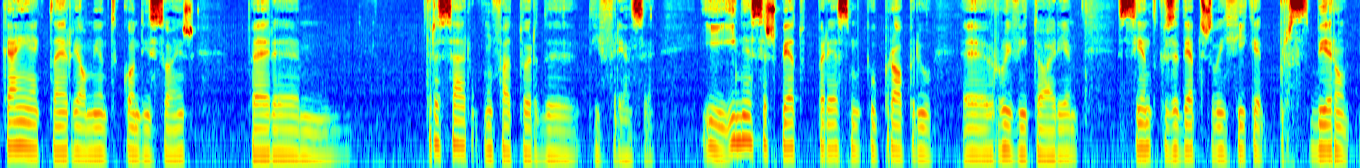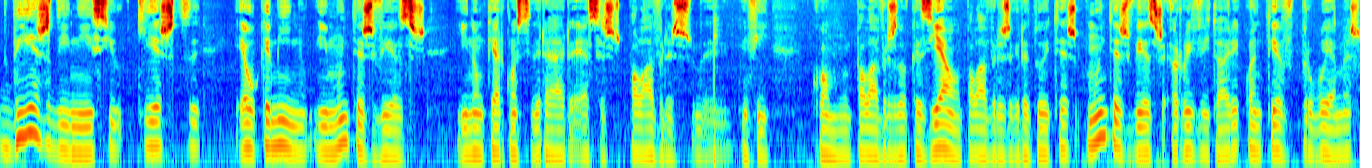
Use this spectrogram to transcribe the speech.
quem é que tem realmente condições para hum, traçar um fator de diferença. E, e nesse aspecto, parece-me que o próprio uh, Rui Vitória sente que os adeptos do Benfica perceberam desde o início que este é o caminho e muitas vezes, e não quero considerar essas palavras, eh, enfim, como palavras de ocasião, palavras gratuitas, muitas vezes a Rui Vitória, quando teve problemas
